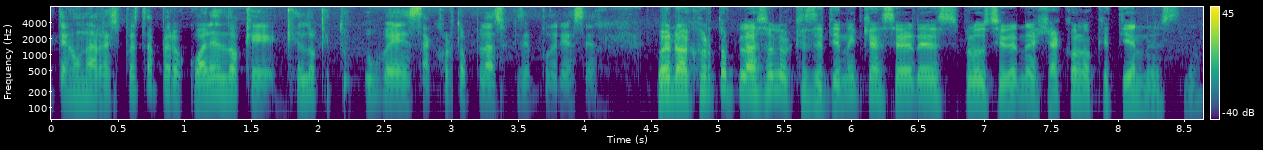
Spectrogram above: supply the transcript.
tengo una respuesta, pero ¿cuál es lo que, es lo que tú ves a corto plazo que se podría hacer? Bueno, a corto plazo lo que se tiene que hacer es producir energía con lo que tienes, ¿no?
